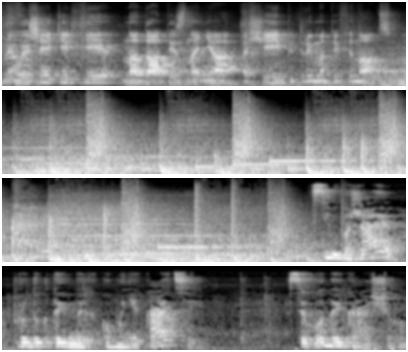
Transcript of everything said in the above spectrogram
не лише тільки надати знання, а ще й підтримати фінансово. Всім бажаю продуктивних комунікацій, всього найкращого.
